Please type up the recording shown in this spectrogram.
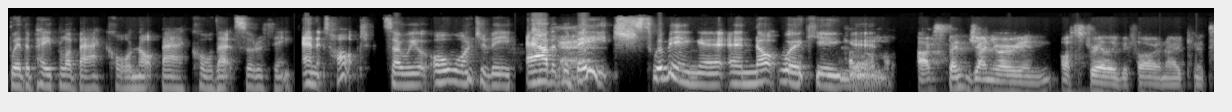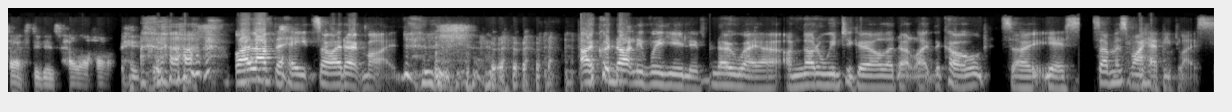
whether people are back or not back or that sort of thing and it's hot. So we all want to be out at yeah. the beach, swimming and not working. And... I've spent January in Australia before, and I can attest it is hella hot. well, I love the heat, so I don't mind. I could not live where you live. No way. I, I'm not a winter girl. I don't like the cold. So, yes, summer's my happy place.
